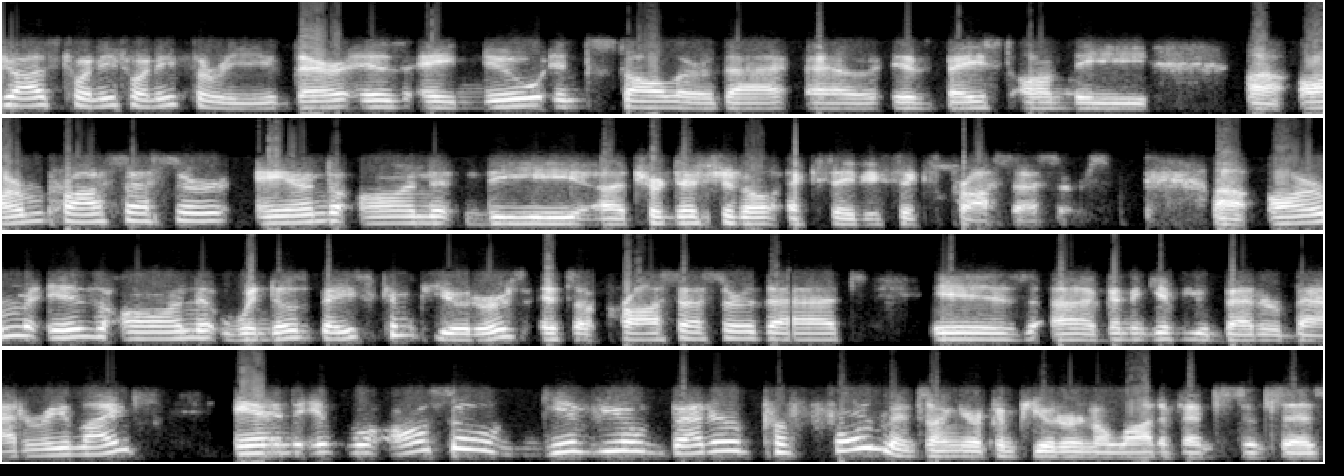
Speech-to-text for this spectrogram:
JAWS 2023, there is a new installer that uh, is based on the uh, ARM processor and on the uh, traditional x86 processors. Uh, ARM is on Windows based computers, it's a processor that is uh, going to give you better battery life and it will also give you better performance on your computer in a lot of instances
